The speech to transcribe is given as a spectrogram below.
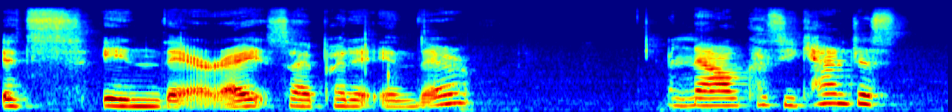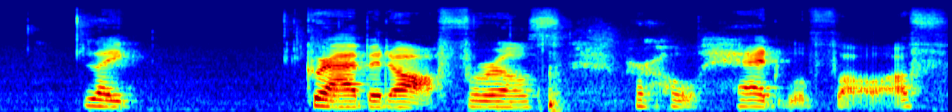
it's in there, right? So I put it in there. And now, because you can't just like grab it off or else her whole head will fall off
